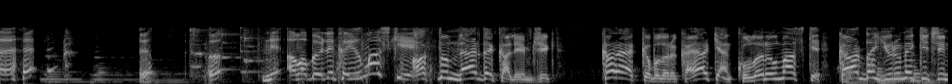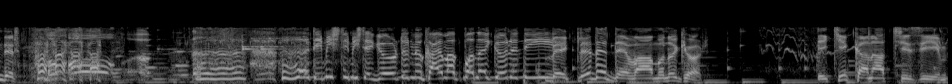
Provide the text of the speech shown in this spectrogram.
ne ama böyle kayılmaz ki. Aklın nerede kalemcik? Kar ayakkabıları kayarken kullanılmaz ki. Karda yürümek içindir. Demiştim işte gördün mü kaymak bana göre değil. Bekle de devamını gör. İki kanat çizeyim.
